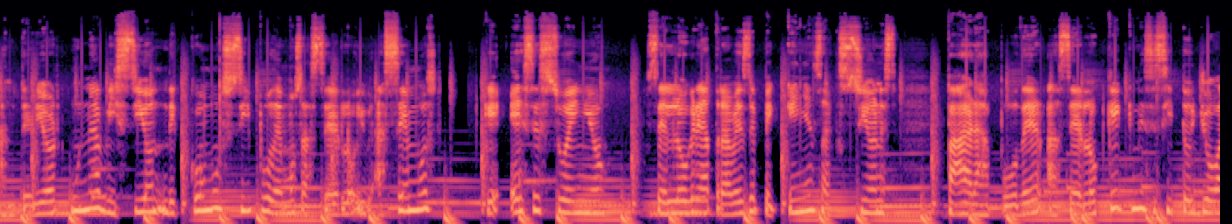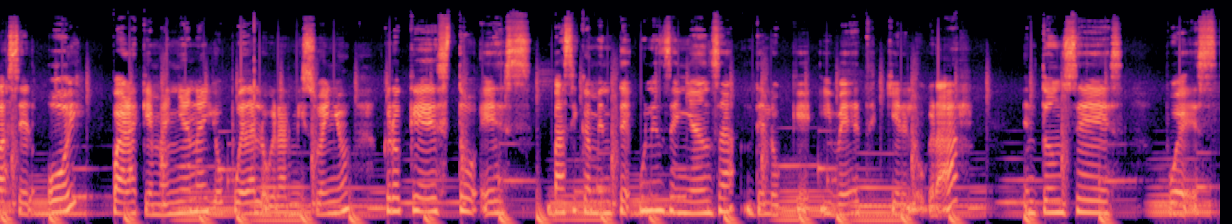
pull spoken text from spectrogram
anterior, una visión de cómo sí podemos hacerlo y hacemos que ese sueño se logre a través de pequeñas acciones para poder hacerlo. ¿Qué necesito yo hacer hoy para que mañana yo pueda lograr mi sueño? Creo que esto es básicamente una enseñanza de lo que Ivette quiere lograr. Entonces, pues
